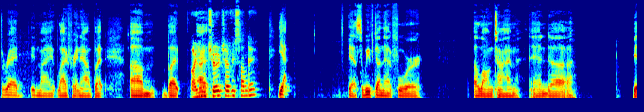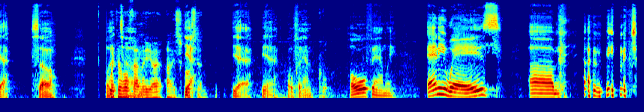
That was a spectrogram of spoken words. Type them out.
thread in my life right now. But um, but are you in church every Sunday? yeah, yeah. So we've done that for a long time, and uh, yeah. So, but With the whole um, family, I, I suppose. yeah. Then. Yeah, yeah, whole fam, Cool. whole family. Anyways, um, me and Ch-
